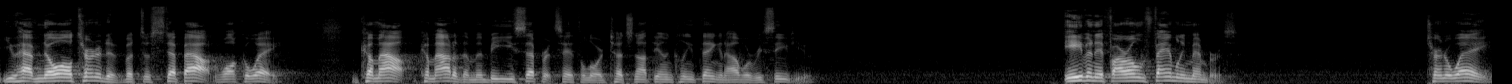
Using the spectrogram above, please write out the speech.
you have no alternative but to step out and walk away. Come out, come out of them and be ye separate, saith the Lord. Touch not the unclean thing, and I will receive you. Even if our own family members turn away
